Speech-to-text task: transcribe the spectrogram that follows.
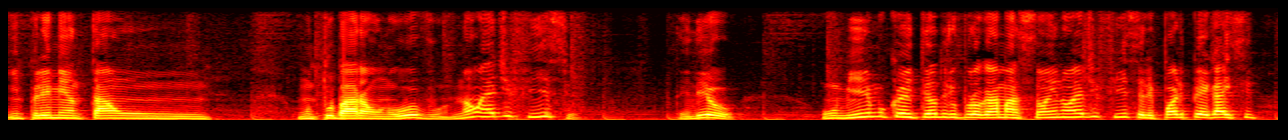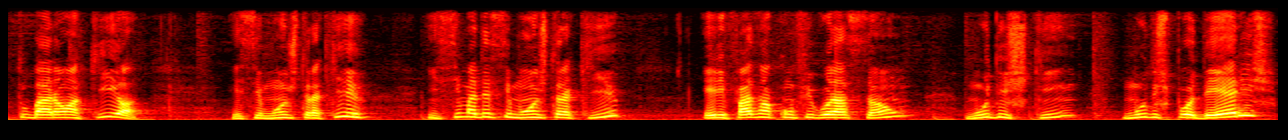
implementar um, um tubarão novo. Não é difícil. Entendeu? O mínimo que eu entendo de programação aí não é difícil. Ele pode pegar esse tubarão aqui, ó. Esse monstro aqui. Em cima desse monstro aqui, ele faz uma configuração, muda skin, muda os poderes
